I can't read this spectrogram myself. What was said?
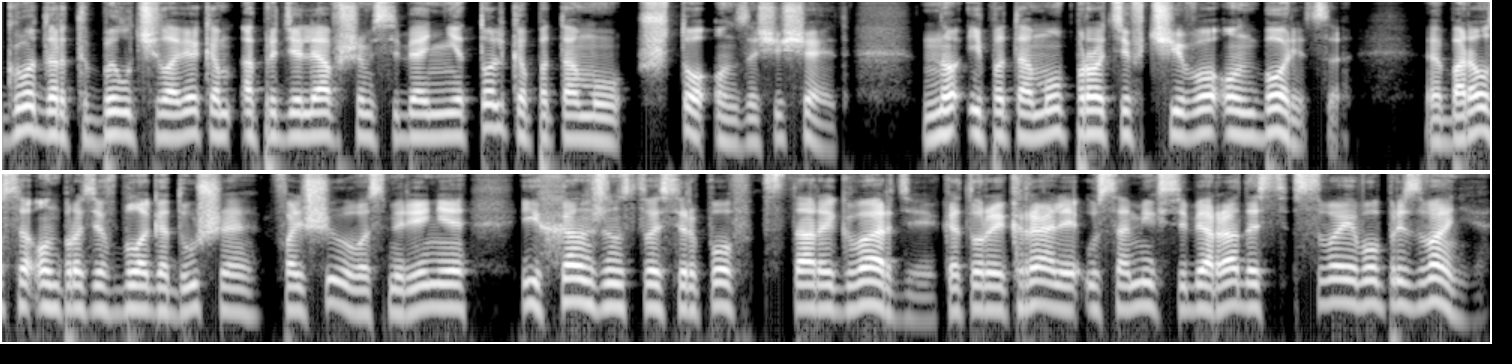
Годдард был человеком, определявшим себя не только потому, что он защищает, но и потому, против чего он борется. Боролся он против благодушия, фальшивого смирения и ханженства серпов Старой Гвардии, которые крали у самих себя радость своего призвания.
